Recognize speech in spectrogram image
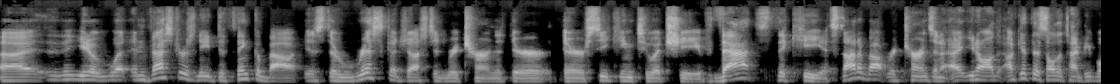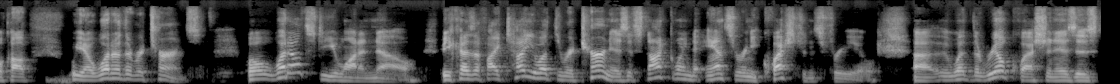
Uh, you know what investors need to think about is the risk adjusted return that they're they're seeking to achieve that's the key it's not about returns and I, you know I'll, I'll get this all the time people call you know what are the returns well, what else do you want to know? Because if I tell you what the return is, it's not going to answer any questions for you. Uh, what the real question is, is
